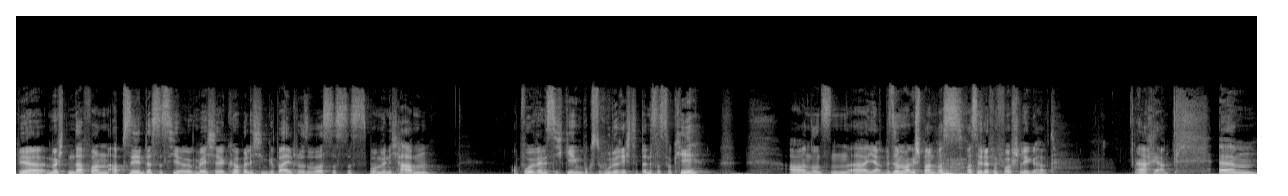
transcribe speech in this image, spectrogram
Wir möchten davon absehen, dass es hier irgendwelche körperlichen Gewalt oder sowas, das, das wollen wir nicht haben. Obwohl, wenn es sich gegen Buxtehude richtet, dann ist das okay. Aber ansonsten, äh, ja, wir sind mal gespannt, was, was ihr da für Vorschläge habt. Ach ja. Ähm,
